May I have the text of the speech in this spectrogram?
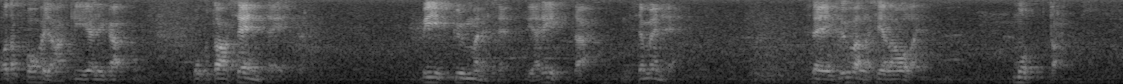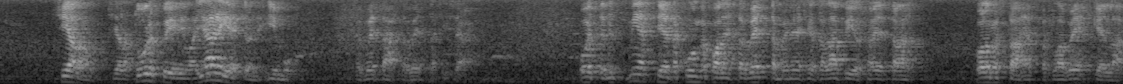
ota pohjaan kiinni, eli puhutaan senteistä. 50 senttiä riittää, niin se menee. Se ei syvällä siellä ole. Mutta siellä, on, siellä turbiinilla järjetön imu, kun se vetää sitä vettä sisään voitte nyt miettiä, että kuinka paljon sitä vettä menee sieltä läpi, jos ajetaan 300 heppasella vehkeellä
